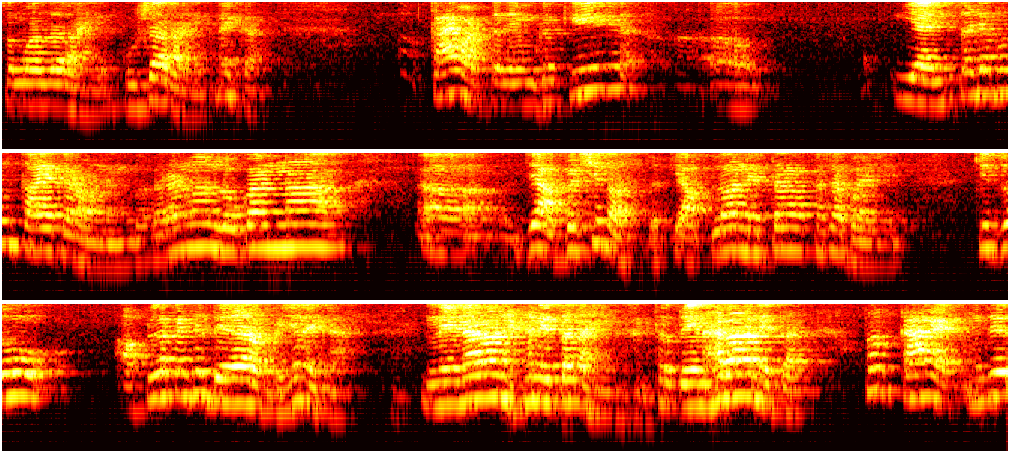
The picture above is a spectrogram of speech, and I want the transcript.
समजदार आहे हुशार आहे नाही का? काय वाटतं नेमकं की यांच्यासाठी आपण काय करावं नेमकं? कारण लोकांना जे अपेक्षित असतं की आपला नेता कसा पाहिजे की जो आपल्याला काहीतरी देणारा पाहिजे नाही का? नेणारा नेता नाही तर देणारा नेता. तर काय? म्हणजे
